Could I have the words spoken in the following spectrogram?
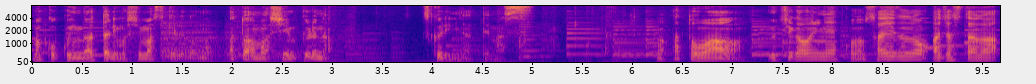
まあ、刻印があったりもしますけれども、あとはまあシンプルな作りになってます。まあ、あとは、内側にね、このサイズのアジャスターが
